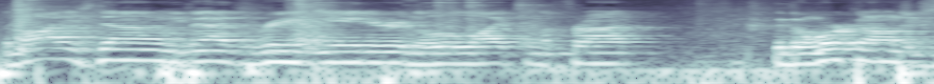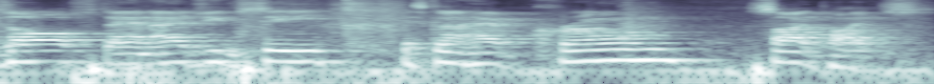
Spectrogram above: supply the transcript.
The body's done. We've added the radiator and the little lights in the front. We've been working on the exhaust, and as you can see, it's going to have chrome side pipes.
